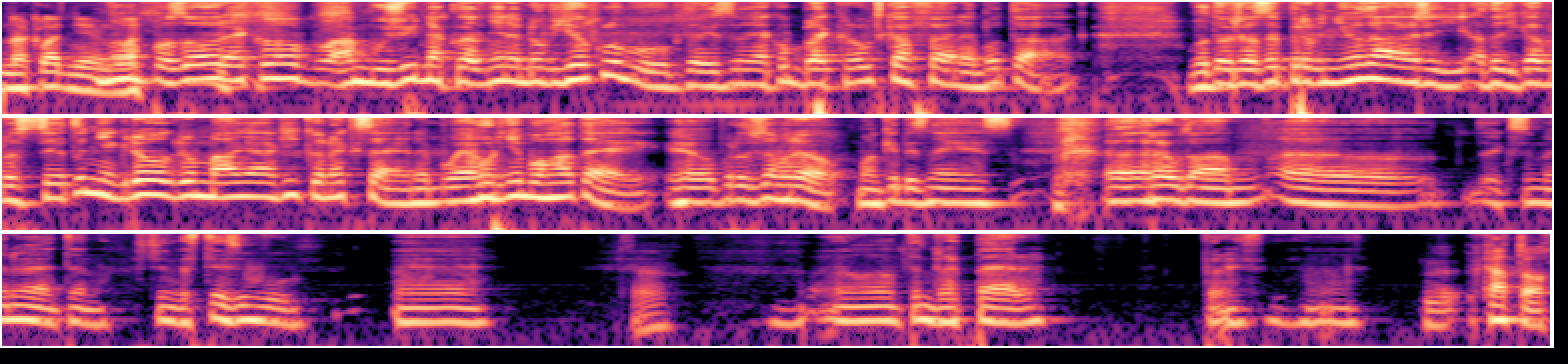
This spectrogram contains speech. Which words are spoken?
nakladně. No pozor, jako, a můžu jít nakladně na novýho klubu, který se jako Black Road Cafe nebo tak. Otevřel se 1. září a teďka prostě je to někdo, kdo má nějaký konexe, nebo je hodně bohatý, jo, protože tam hrajou Monkey Business, uh, hrajou tam, uh, jak se jmenuje ten, ten těch zubů. Uh, Co? No, ten rapper. Kato.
